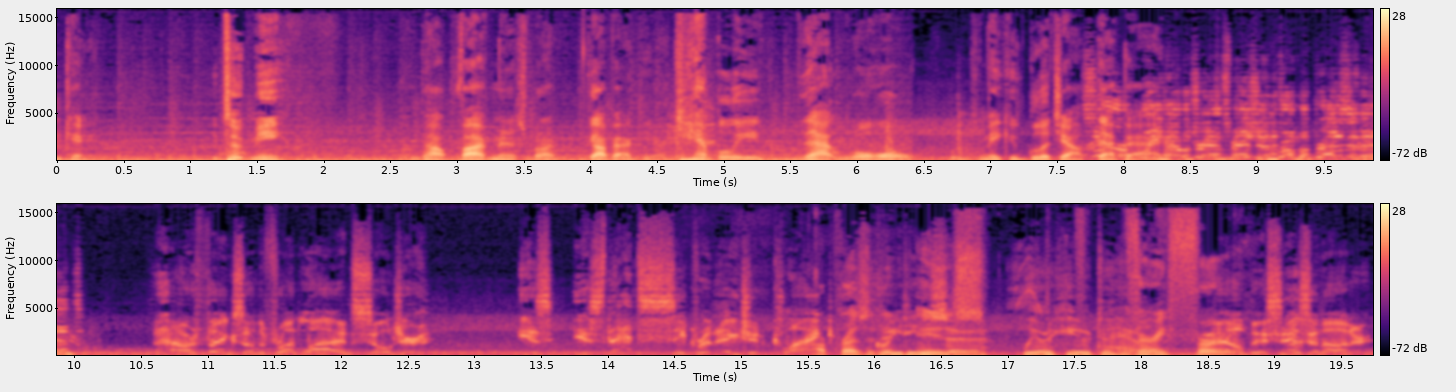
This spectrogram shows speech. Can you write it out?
Okay. It took me about five minutes, but I got back here. I can't believe that little hole can make you glitch out that We bad. have a transmission from the president. How are things on the front lines, soldier? Is is that secret agent Clank? Our president Greetings, is sir. We are here to help. very furry. Well, this is an honor,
